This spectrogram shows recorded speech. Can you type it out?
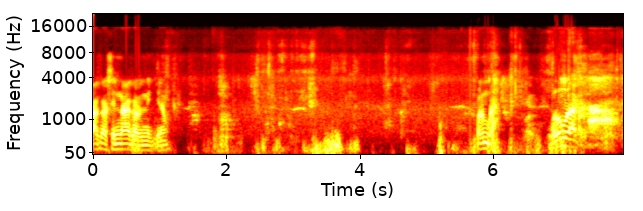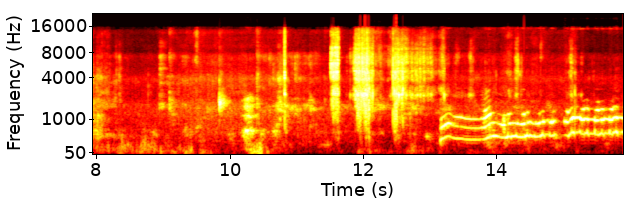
ஆக்கள் சின்ன ஆக்கள் நிற்கணும் வரும்டா வரும்டா ஒன்று ஒரு மணி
